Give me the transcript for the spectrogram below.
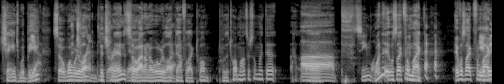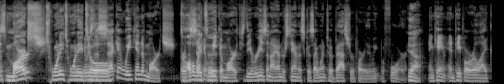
change would be. Yeah. So what The were we lo- trend. the Yeah, trend? So. I don't know. We were locked Yeah. down for like twelve. Was it twelve months or something like that? uh, pff, it seemed like When it was like from like. It was like from It like was March, March. 2020 It was till the second weekend of March, or all the, the way second to- week of March. The reason I understand this because I went to a bachelor party the week before, yeah. and came and people were like,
